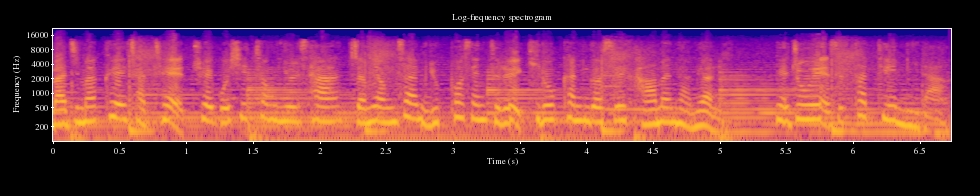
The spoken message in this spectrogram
마지막 회 자체 최고 시청률 4.036%를 기록한 것을 감안하면 대조의 스타트입니다.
